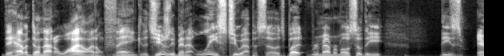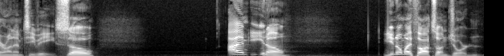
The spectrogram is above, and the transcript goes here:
they haven't done that in a while, I don't think. It's usually been at least two episodes, but remember most of the these air on MTV. So I'm, you know, you know my thoughts on Jordan.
